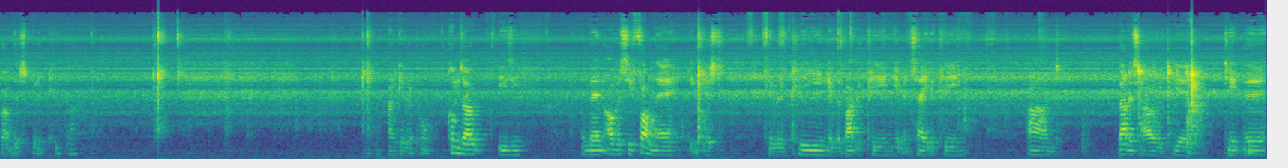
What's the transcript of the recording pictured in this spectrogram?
grab this bit of paper. And give it a pull. Comes out easy. And then obviously from there you can just give it a clean give the back a clean give inside a clean. And that is how you take the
